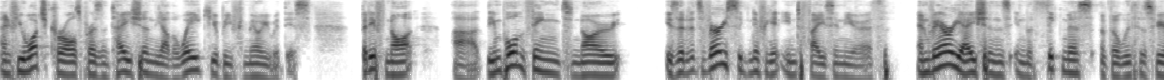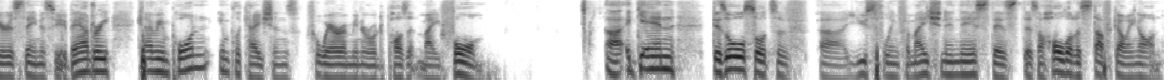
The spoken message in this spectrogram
And if you watch Karol's presentation the other week, you'll be familiar with this. But if not, uh, the important thing to know is that it's a very significant interface in the Earth and variations in the thickness of the lithosphere asthenosphere boundary can have important implications for where a mineral deposit may form. Uh, again, there's all sorts of uh, useful information in this. There's, there's a whole lot of stuff going on.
